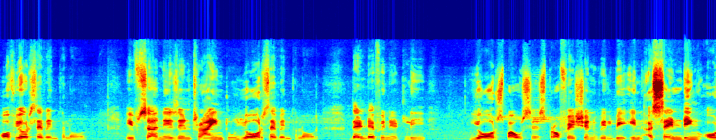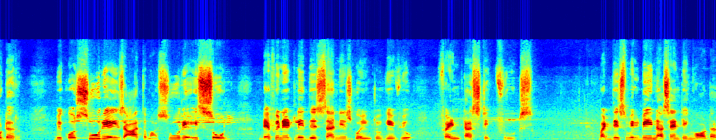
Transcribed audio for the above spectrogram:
of your seventh lord if sun is in trine to your seventh lord then definitely your spouse's profession will be in ascending order because Surya is Atma, Surya is soul. Definitely, this sun is going to give you fantastic fruits. But this will be in ascending order,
